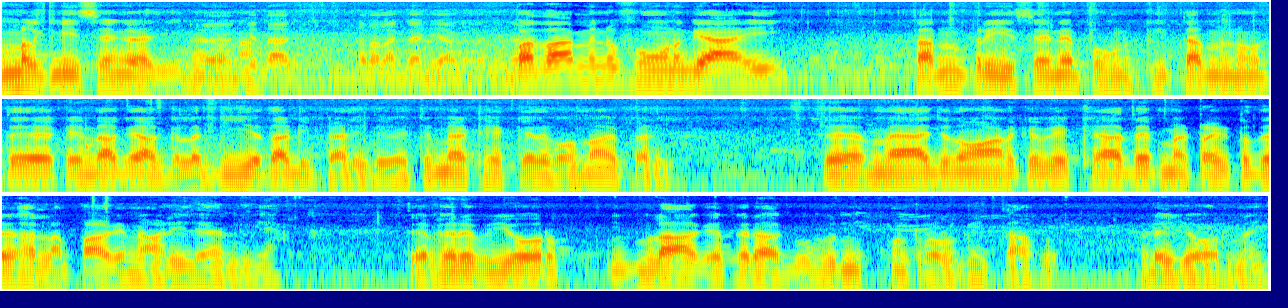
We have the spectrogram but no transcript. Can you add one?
ਮਲਕੀਤ ਸਿੰਘ ਆ ਜੀ ਮੇਰਾ ਨਾਮ। ਕਿੱਦਾਂ ਪਤਾ ਲੱਗਾ ਜੀ ਅੱਗ ਲੱਗੀ ਪਤਾ ਮੈਨੂੰ ਫੋਨ ਗਿਆ ਸੀ ਤਰਨਪ੍ਰੀਤ ਸਿੰਘ ਨੇ ਫੋਨ ਕੀਤਾ ਮੈਨੂੰ ਤੇ ਕਹਿੰਦਾ ਕਿ ਅੱਗ ਲੱਗੀ ਹੈ ਤੁਹਾਡੀ ਪੈਲੀ ਦੇ ਵਿੱਚ। ਮੈਂ ਠੇਕੇ ਤੇ ਪਾਉਂਦਾ ਇਹ ਪੈਲੀ। ਤੇ ਮੈਂ ਜਦੋਂ ਆਣ ਕੇ ਵੇਖਿਆ ਤੇ ਮੈਂ ਟਰੈਕਟਰ ਦੇ ਹੱਲਾਂ ਪਾ ਕੇ ਨਾਲ ਹੀ ਲੈਂਦੀ ਹੈ ਤੇ ਫਿਰ ਜ਼ੋਰ ਲਾ ਕੇ ਫਿਰ ਅੱਗ ਨੂੰ ਕੰਟਰੋਲ ਕੀਤਾ ਬੜੇ ਜ਼ੋਰ ਨਾਲ ਹੀ।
